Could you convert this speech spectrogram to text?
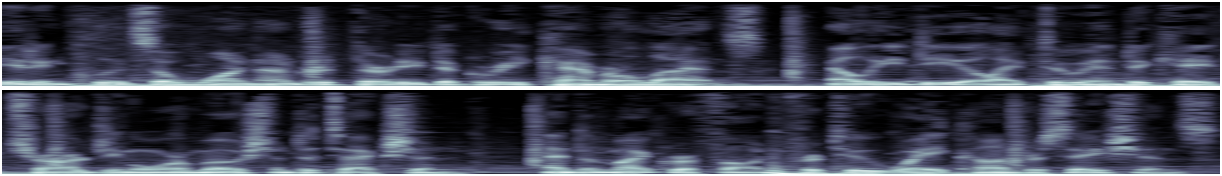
It includes a 130-degree camera lens, LED light to indicate charging or motion detection, and a microphone for two-way conversations.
